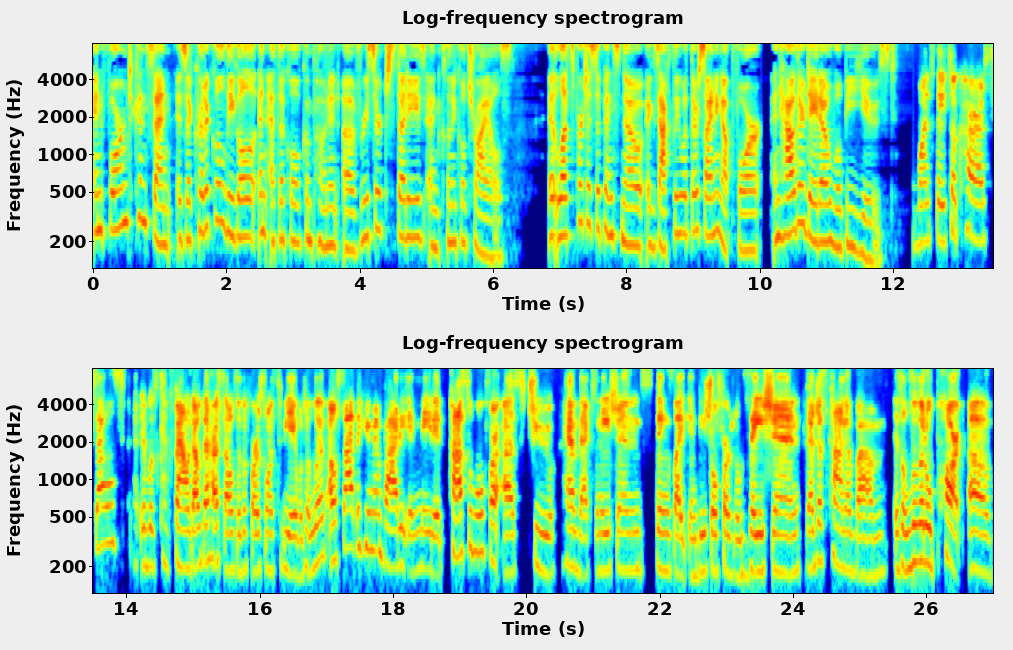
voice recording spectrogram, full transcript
Informed consent is a critical legal and ethical component of research studies and clinical trials. It lets participants know exactly what they're signing up for and how their data will be used. Once they took her cells, it was found out that her cells are the first ones to be able to live outside the human body. It made it possible for us to have vaccinations, things like in vitro fertilization. That just kind of um, is a little part of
